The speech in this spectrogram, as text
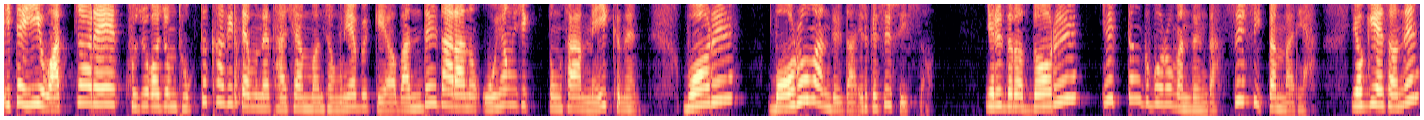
이때 이 왓절의 구조가 좀 독특하기 때문에 다시 한번 정리해 볼게요. 만들다라는 오형식 동사 make는 뭐를 뭐로 만들다 이렇게 쓸 수 있어. 예를 들어 너를 1등급으로 만든다 쓸 수 있단 말이야. 여기에서는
